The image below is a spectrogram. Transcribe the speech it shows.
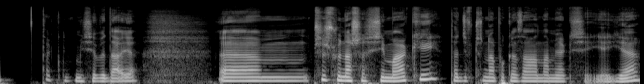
tak mi się wydaje. Um, przyszły nasze ślimaki. Ta dziewczyna pokazała nam, jak się je je.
